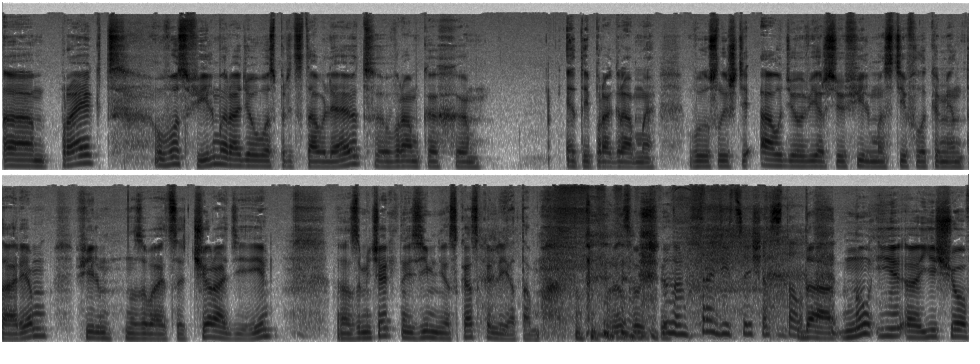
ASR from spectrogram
Эм, Проект ВОЗ фильмы, радио ВОЗ представляют в рамках э, этой программы вы услышите аудиоверсию фильма с тифлокомментарием. Фильм называется «Чародеи». Э, Замечательная зимняя сказка летом. Прозвучит. Традиция сейчас стала. Да, ну и э, еще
